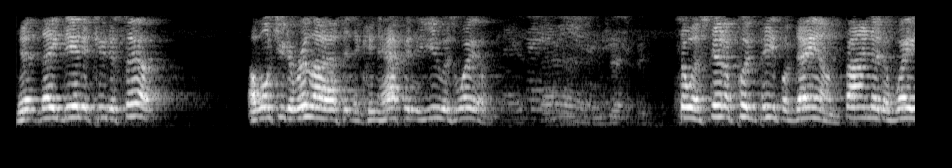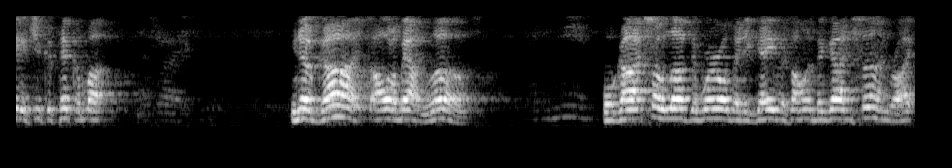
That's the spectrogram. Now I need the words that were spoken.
that they did it to themselves. I want you to realize that it can happen to you as well. So instead of putting people down, find out a way that you could pick them up. You know, God's all about love. For God so loved the world that he gave his only begotten Son, right?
